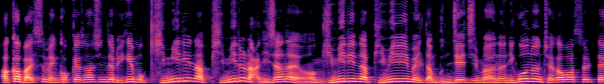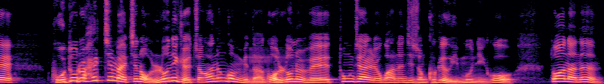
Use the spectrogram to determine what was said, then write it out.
아까 말씀 앵커께서 하신 대로 이게 뭐 기밀이나 비밀은 아니잖아요. 음. 기밀이나 비밀이면 일단 문제지만은 이거는 제가 봤을 때 보도를 할지 말지는 언론이 결정하는 겁니다. 그 음. 언론을 왜 통제하려고 하는지 전 그게 의문이고 또 하나는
